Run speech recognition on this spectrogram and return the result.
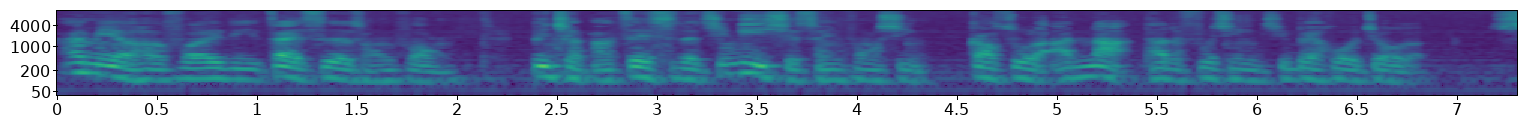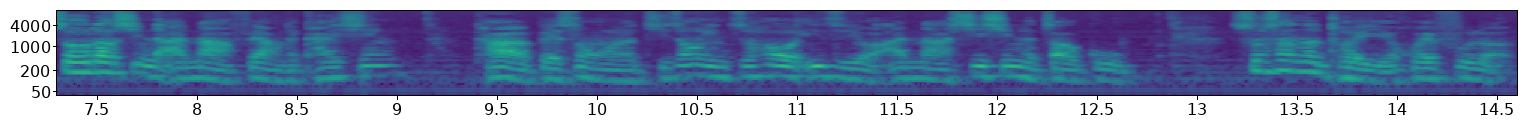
艾米尔和弗雷迪再次的重逢，并且把这次的经历写成一封信，告诉了安娜，她的父亲已经被获救了。收到信的安娜非常的开心。卡尔被送往了集中营之后，一直有安娜细心的照顾，受伤的腿也恢复了。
